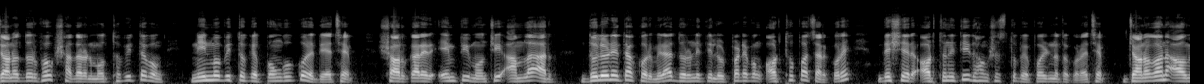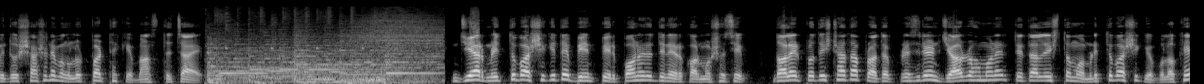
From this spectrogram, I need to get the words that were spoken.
জনদুর্ভোগ সাধারণ মধ্যবিত্ত এবং নিম্নবিত্তকে পঙ্গু করে দিয়েছে। সরকারের এমপি মন্ত্রী আমলা আর দলীয় নেতা কর্মীরা দুর্নীতি, লুটপাট এবং অর্থ পাচার করে দেশের অর্থনীতি ধ্বংসস্তূপে পরিণত করেছে। জনগণ আওয়ামী দুঃশাসন এবং লুটপাট থেকে বাঁচতে চায়। জিয়ার মৃত্যুবার্ষিকীতে বিএনপির পনেরো দিনের কর্মসূচি। দলের প্রতিষ্ঠাতা প্রত প্রেসিডেন্ট জিয়াউর রহমানের তেতাল্লিশতম মৃত্যুবার্ষিকী উপলক্ষে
